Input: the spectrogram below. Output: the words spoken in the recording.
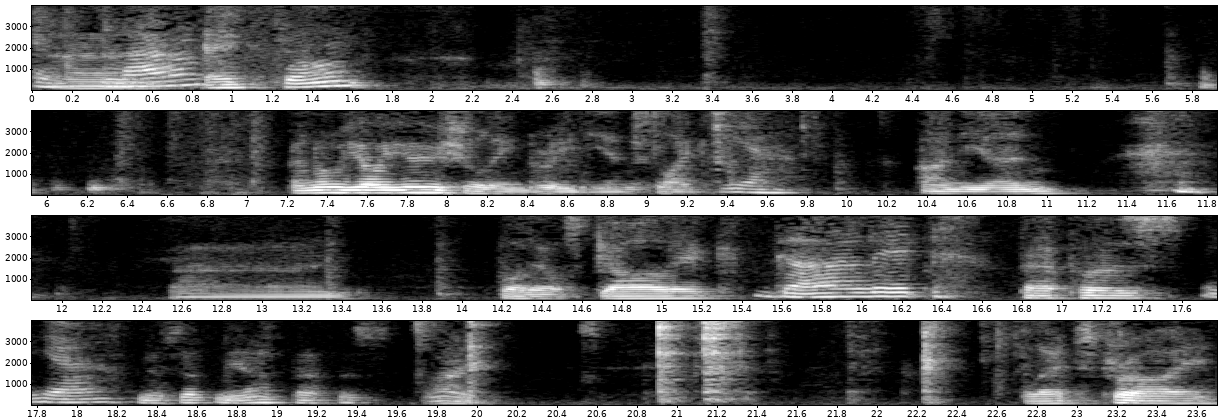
and Eggplant. eggplant. And all your usual ingredients like Yeah. onion, and what else? Garlic, Garlic. peppers. Yeah. Yes, that- yeah, peppers. Right. Let's try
